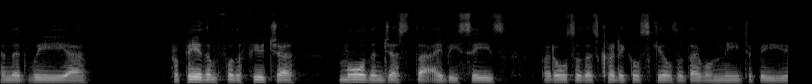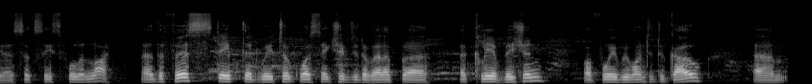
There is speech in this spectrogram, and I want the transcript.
and that we uh, prepare them for the future more than just the ABCs, but also those critical skills that they will need to be uh, successful in life. Uh, the first step that we took was actually to develop a, a clear vision of where we wanted to go. Um,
